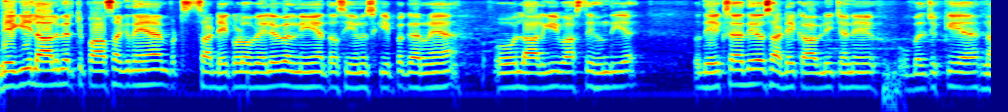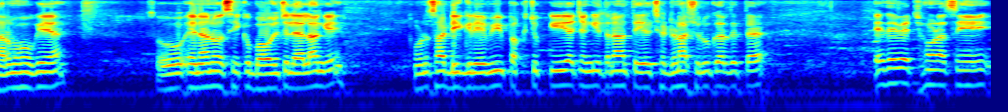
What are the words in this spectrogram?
ਦੇਗੀ ਲਾਲ ਮਿਰਚ ਪਾ ਸਕਦੇ ਆ ਬਟ ਸਾਡੇ ਕੋਲ ਅਵੇਲੇਬਲ ਨਹੀਂ ਹੈ ਤਾਂ ਅਸੀਂ ਉਹਨੂੰ ਸਕਿਪ ਕਰ ਰਹੇ ਆ ਉਹ ਲਾਲਗੀ ਵਾਸਤੇ ਹੁੰਦੀ ਹੈ। ਤਾਂ ਦੇਖ ਸਕਦੇ ਹੋ ਸਾਡੇ ਕਾਬਲੀ ਚਨੇ ਉਬਲ ਚੁੱਕੇ ਆ, ਨਰਮ ਹੋ ਗਏ ਆ। ਸੋ ਇਹਨਾਂ ਨੂੰ ਅਸੀਂ ਇੱਕ ਬਾਉਲ 'ਚ ਲੈ ਲਾਂਗੇ। ਹੁਣ ਸਾਡੀ ਗ੍ਰੇਵੀ ਪੱਕ ਚੁੱਕੀ ਹੈ, ਚੰਗੀ ਤਰ੍ਹਾਂ ਤੇਲ ਛੱਡਣਾ ਸ਼ੁਰੂ ਕਰ ਦਿੱਤਾ ਹੈ। ਇਹਦੇ ਵਿੱਚ ਹੁਣ ਅਸੀਂ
